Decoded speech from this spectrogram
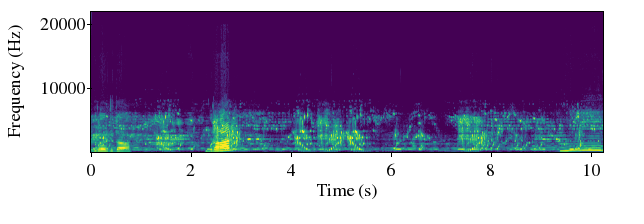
Biri öldü daha. Bura lan. Hmm.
